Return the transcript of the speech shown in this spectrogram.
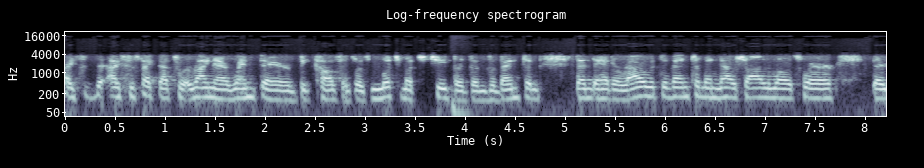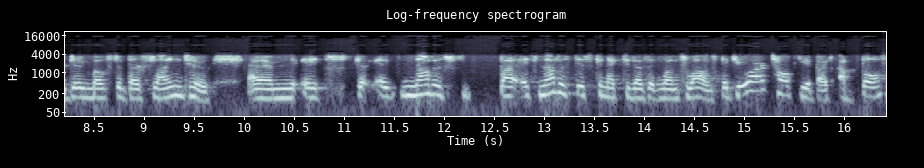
I, I suspect that's what Ryanair went there because it was much much cheaper than Zaventem. Then they had a row with Zaventem, and now Charleroi is where they're doing most of their flying to. Um, it's, it's not as but it's not as disconnected as it once was. But you are talking about a bus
